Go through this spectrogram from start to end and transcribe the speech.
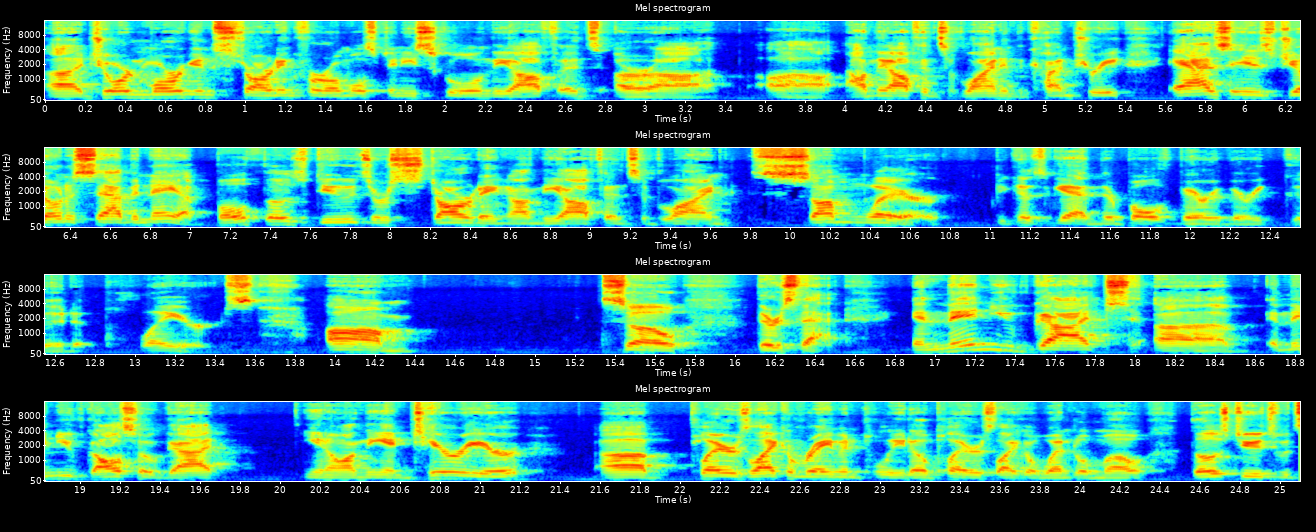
uh, Jordan Morgan starting for almost any school in the offense or uh, uh, on the offensive line in the country, as is Jonah Savaiinaea. Both those dudes are starting on the offensive line somewhere because again, they're both very, very good players. Um, so there's that. And then you've got, uh, and then you've also got, you know, on the interior, uh, players like a Raymond Pulido, players like a Wendell Moe, those dudes would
